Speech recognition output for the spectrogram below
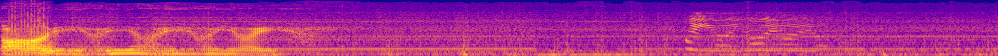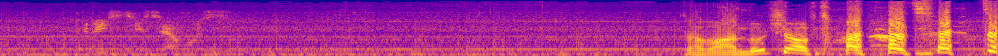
Oi, oi, oi, oi, oi. Dich, Servus. Da war ein Lutscher auf der anderen Seite.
